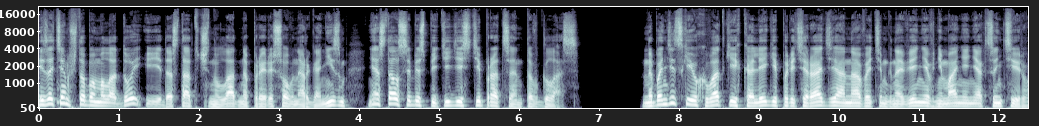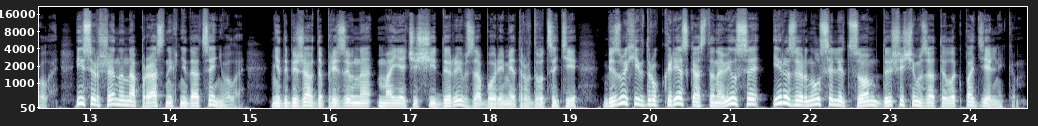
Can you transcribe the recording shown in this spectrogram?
И за тем, чтобы молодой и достаточно ладно прорисованный организм не остался без 50% глаз. На бандитские ухватки их коллеги по ретираде она в эти мгновения внимания не акцентировала и совершенно напрасно их недооценивала. Не добежав до призывно маячащей дыры в заборе метров двадцати, Безухий вдруг резко остановился и развернулся лицом, дышащим затылок подельником.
